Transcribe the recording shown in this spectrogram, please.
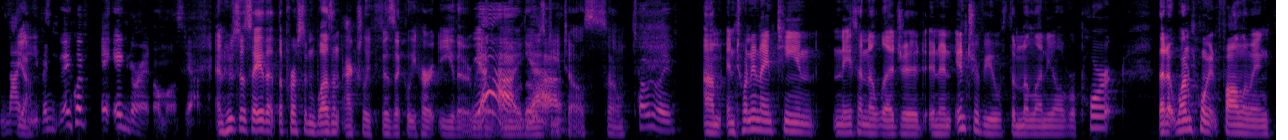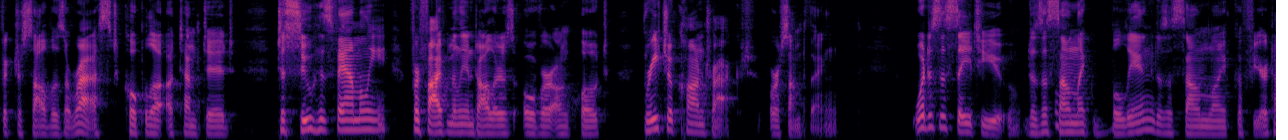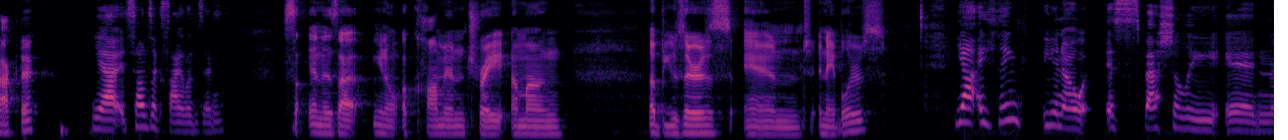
Yeah. naive and, and quite ignorant almost yeah and who's to say that the person wasn't actually physically hurt either we Yeah, don't know those yeah. details so totally Um, in 2019, Nathan alleged in an interview with the Millennial Report that at one point following Victor Salva's arrest, Coppola attempted to sue his family for $5 million over, unquote, breach of contract or something. What does this say to you? Does this sound like bullying? Does this sound like a fear tactic? yeah it sounds like silencing S- And is that, you know, a common trait among abusers and enablers? Yeah, I think you know, especially in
